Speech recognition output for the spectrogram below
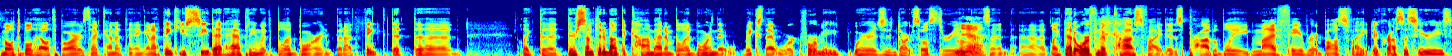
multiple health bars, that kind of thing. And I think you see that happening with Bloodborne, but I think that the like the there's something about the combat in Bloodborne that makes that work for me, whereas in Dark Souls three it doesn't. Uh, like that Orphan of Kos fight is probably my favorite boss fight across the series.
